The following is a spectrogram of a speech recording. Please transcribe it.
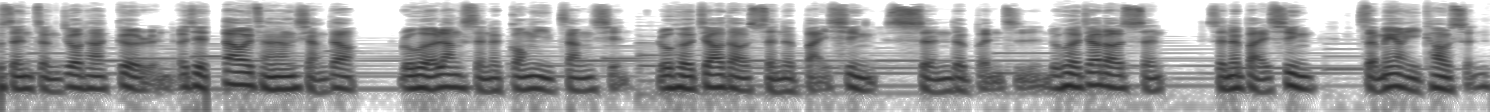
神拯救他个人，而且大卫常常想到。如何让神的公义彰显？如何教导神的百姓神的本质？如何教导神神的百姓怎么样依靠神？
